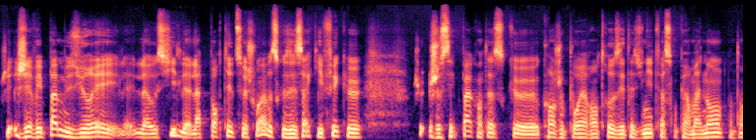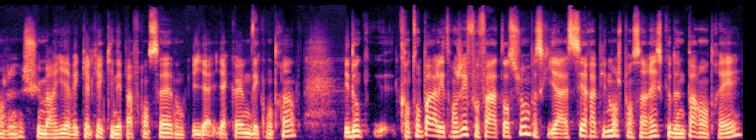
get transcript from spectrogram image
je- j'avais pas mesuré là aussi la, portée de ce choix parce que c'est ça qui fait que je, je sais pas quand est-ce que quand je pourrais rentrer aux États-Unis de façon permanente. Maintenant, je, suis marié avec quelqu'un qui n'est pas français, donc il y, y a quand même des contraintes. Et donc, quand on part à l'étranger, il faut faire attention parce qu'il y a assez rapidement, je pense, un risque de ne pas rentrer.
